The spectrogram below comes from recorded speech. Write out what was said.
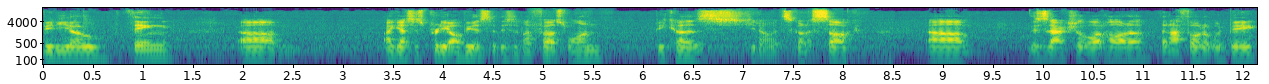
video thing. Um, I guess it's pretty obvious that this is my first one because, you know, it's gonna suck. Um, this is actually a lot harder than I thought it would be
